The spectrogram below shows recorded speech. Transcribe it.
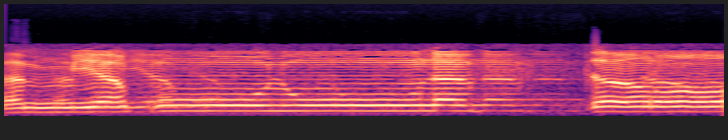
أم يقولون افتراه.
